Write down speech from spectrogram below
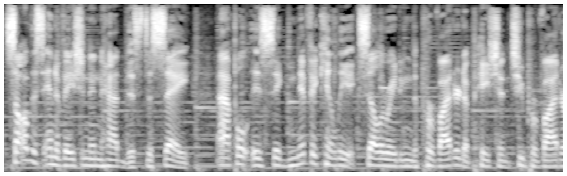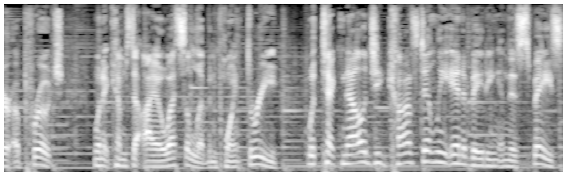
saw this innovation and had this to say Apple is significantly accelerating the provider to patient to provider approach when it comes to iOS 11.3. With technology constantly innovating in this space,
